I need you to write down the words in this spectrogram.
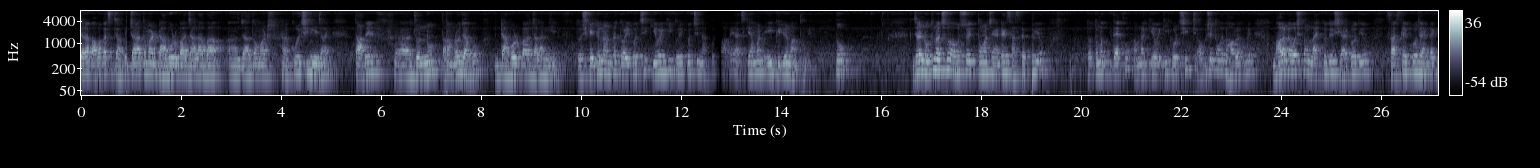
যারা বাবার কাছে যাবে, যারা তোমার ডাবর বা জ্বালা বা যারা তোমার কলসি নিয়ে যায়, তাদের জন্য আমরাও যাব ডাবর বা জ্বালা নিয়ে। তো সেই জন্য আমরা তৈরি করছি কীভাবে কী তৈরি করছি না করছি পাবে আজকে আমার এই ভিডিওর মাধ্যমে। তো যারা নতুন আছো অবশ্যই তোমার চ্যানেলটাকে সাবস্ক্রাইব করিও। তো তোমরা দেখো আমরা কীভাবে কী করছি, অবশ্যই তোমাদের ভালো লাগবে। ভালো লাগলে অবশ্যই তোমার লাইক করে দিও শেয়ার করে দিও সাবস্ক্রাইব করো চ্যানেলটাকে।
